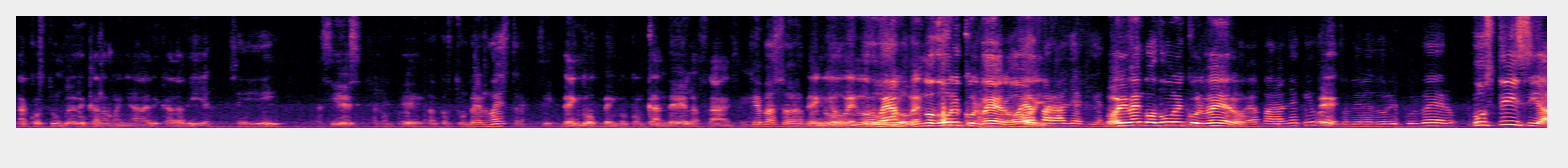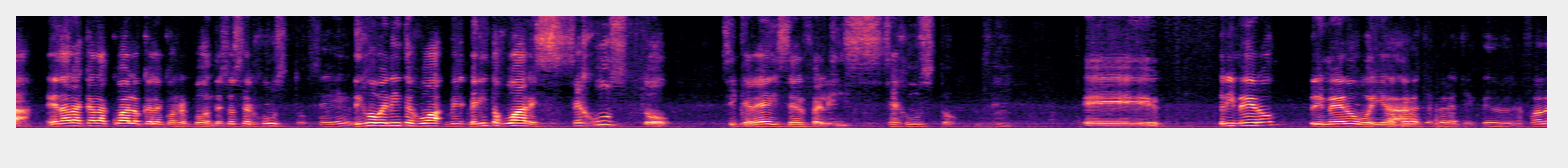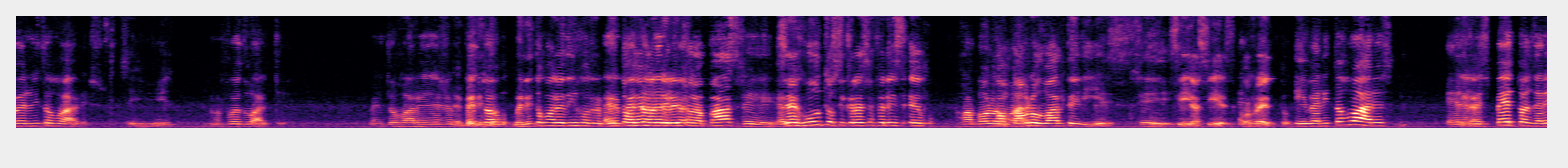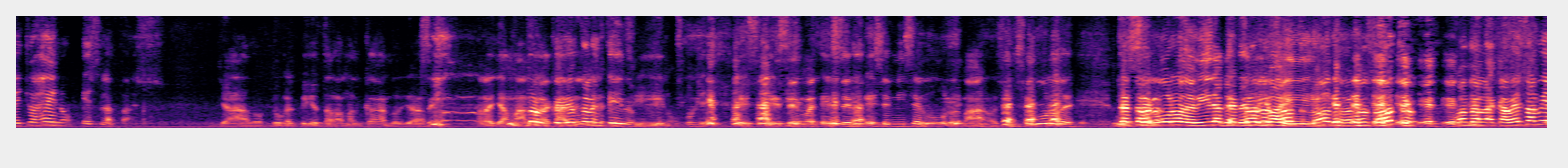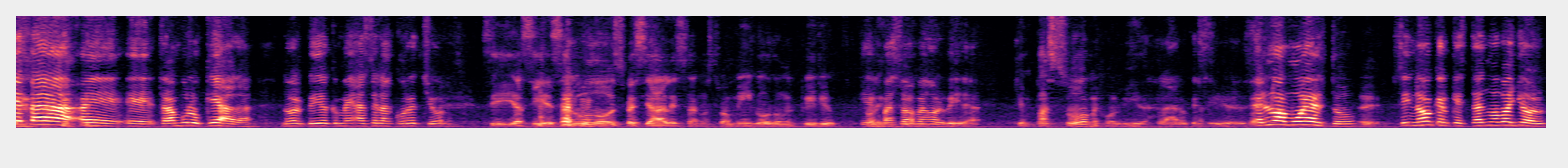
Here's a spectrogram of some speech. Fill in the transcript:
la costumbre de cada mañana y de cada día. Sí, Así es. la, Eh, la costumbre nuestra. sí, vengo, vengo con candela, Franklin. ¿Qué pasó? Vengo, vengo a- duro, vengo duro y curvero Voy a hoy. parar de aquí. entonces. Hoy vengo duro y Me curvero. voy a parar de aquí porque Eh. tú vienes duro y curvero. Justicia es dar a cada cual lo que le corresponde. Eso es ser justo. Sí. Dijo Benito, Benito Juárez, sé justo. Si queréis ser feliz, sé justo. Eh, primero, primero voy No, a... espérate, espérate. que Fue Benito Juárez, Sí. No fue Duarte. Benito Juárez es Eh, respeto. Benito, Benito Juárez dijo, respeto al derecho a la paz. Sí, Sé justo si ser feliz. Eh, Juan Pablo Juan Duarte. Pablo Duarte y Díez. Sí. Sí, así es, correcto. Y Benito Juárez, el respeto al derecho ajeno es la paz. Ya don, don Elpidio estaba marcando ya para llamar Don para acá. Elpidio Tolentino. Sí, no, porque ese, es- ese, ese es mi seguro, hermano. Es un seguro de, un De todo- seguro de vida que De tengo yo ahí. no, todos nosotros. Cuando la cabeza mía está eh, eh, trambuluqueada, no le pido que me hace las correcciones. Sí, así es. Saludos especiales a nuestro amigo don Elpidio. Él pasó a mejor vida. Quien pasó a mejor vida. Claro que Así sí. es. Él no ha muerto, Eh. sino que el que está en Nueva York,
